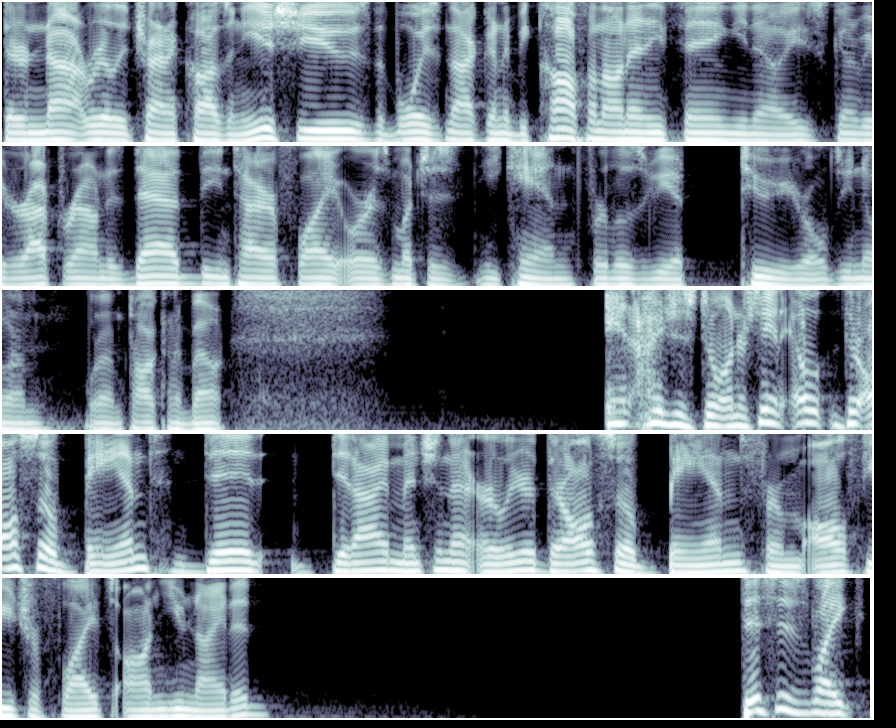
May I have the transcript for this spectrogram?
they're not really trying to cause any issues. The boy's not going to be coughing on anything. You know, he's going to be wrapped around his dad the entire flight or as much as he can. For those of you two year olds, you know what I'm what I'm talking about. And I just don't understand. Oh, they're also banned. Did did I mention that earlier? They're also banned from all future flights on United this is like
